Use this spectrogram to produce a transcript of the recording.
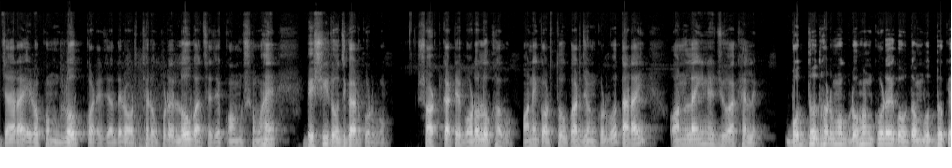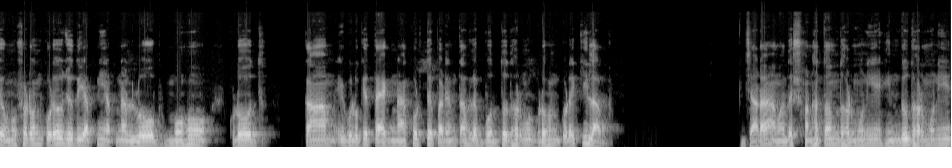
যারা এরকম লোভ করে, যাদের অর্থের ওপরে লোভ আছে যে কম সময়ে বেশি রোজগার করব, শর্টকাটে বড়লোক হব, অনেক অর্থ উপার্জন করব, তারাই অনলাইনে জুয়া খেলে। বৌদ্ধ ধর্ম গ্রহণ করে, গৌতম বুদ্ধকে অনুসরণ করেও যদি আপনি আপনার লোভ, মোহ, ক্রোধ, কাম এগুলোকে ত্যাগ না করতে পারেন, তাহলে বৌদ্ধ ধর্ম গ্রহণ করে কি লাভ? যারা আমাদের সনাতন ধর্ম নিয়ে, হিন্দু ধর্ম নিয়ে,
